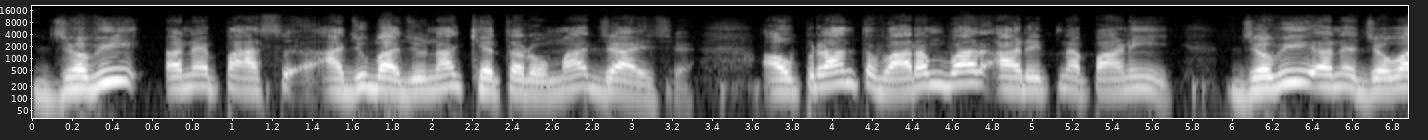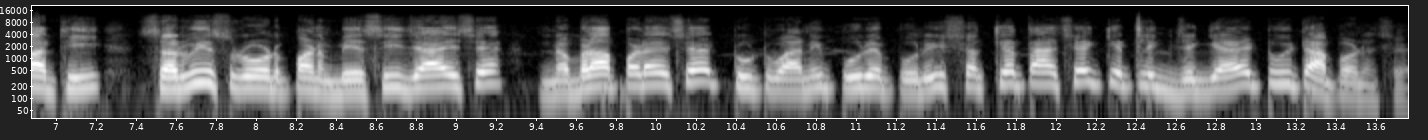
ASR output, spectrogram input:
જવી અને પાસ આજુબાજુના ખેતરોમાં જાય છે. આ ઉપરાંત વારંવાર આ રીતના પાણી જવી અને જવાથી સર્વિસ રોડ પણ બેસી જાય છે, નબળા પડે છે, તૂટવાની પૂરેપૂરી શક્યતા છે, કેટલીક જગ્યાએ તૂટ્યા પણ છે.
